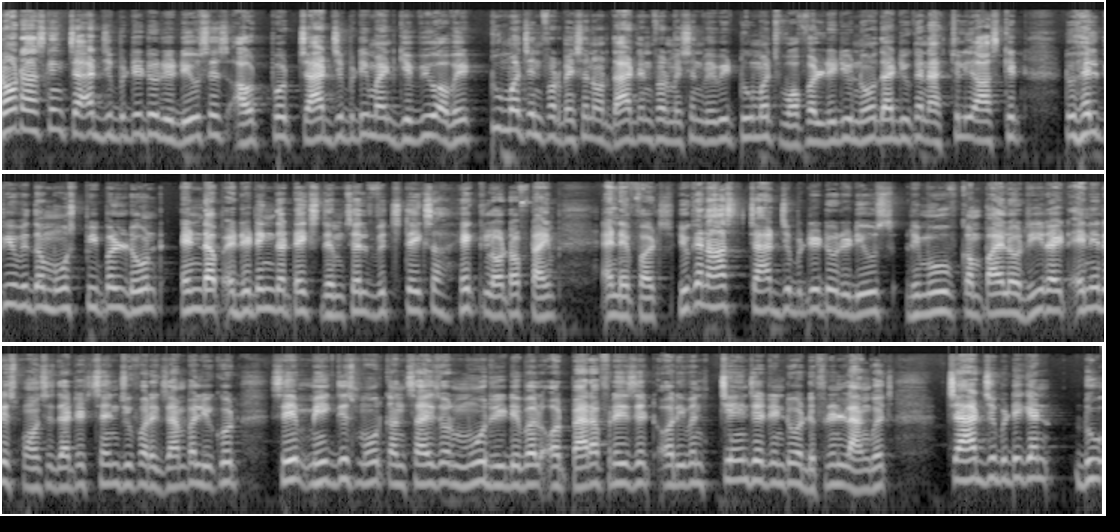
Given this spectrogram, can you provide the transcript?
not asking ChatGPT to reduce its output, ChatGPT might give you away too much information or that information may be too much waffle. Did you know that you can actually ask it to help you with the most people don't end up editing the text themselves which takes a heck lot of time and efforts. You can ask ChatGPT to reduce, remove, compile or rewrite any responses that it sends you. For example, you could say make this more concise or more readable or paraphrase it or even change it into a different language. ChatGPT can do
